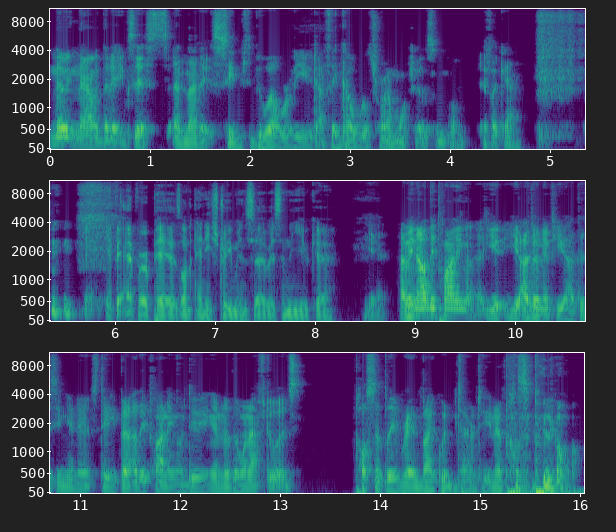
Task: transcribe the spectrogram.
knowing now that it exists and that it seems to be well reviewed, I think I will try and watch it at some point if I can. If it ever appears on any streaming service in the UK. yeah, I mean, are they planning? You, you, I don't know if you had this in your notes, Steve, but are they planning on doing another one afterwards? Possibly written by Quentin Tarantino, possibly not.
